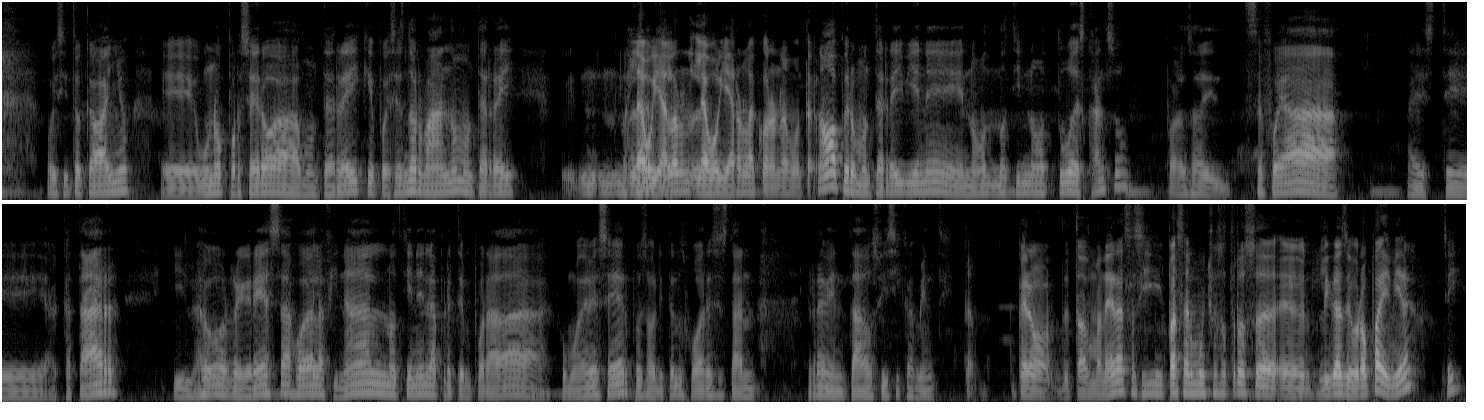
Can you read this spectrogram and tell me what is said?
Hoy sí toca baño. Eh, 1 por 0 a Monterrey, que pues es normal, ¿no? Monterrey. eh, imagínate. Le abollaron, le abollaron la corona a Monterrey. No, pero Monterrey viene, no, no, no tuvo descanso. O sea, se fue a, a este a Qatar y luego regresa, juega la final, no tiene la pretemporada como debe ser, pues ahorita los jugadores están reventados físicamente. Pero de todas maneras, así pasan muchos otros eh, eh, ligas de Europa y mira. Sí,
